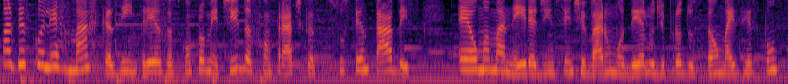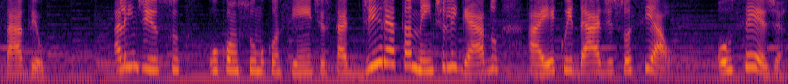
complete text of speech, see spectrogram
mas escolher marcas e empresas comprometidas com práticas sustentáveis é uma maneira de incentivar um modelo de produção mais responsável. Além disso, o consumo consciente está diretamente ligado à equidade social. Ou seja,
